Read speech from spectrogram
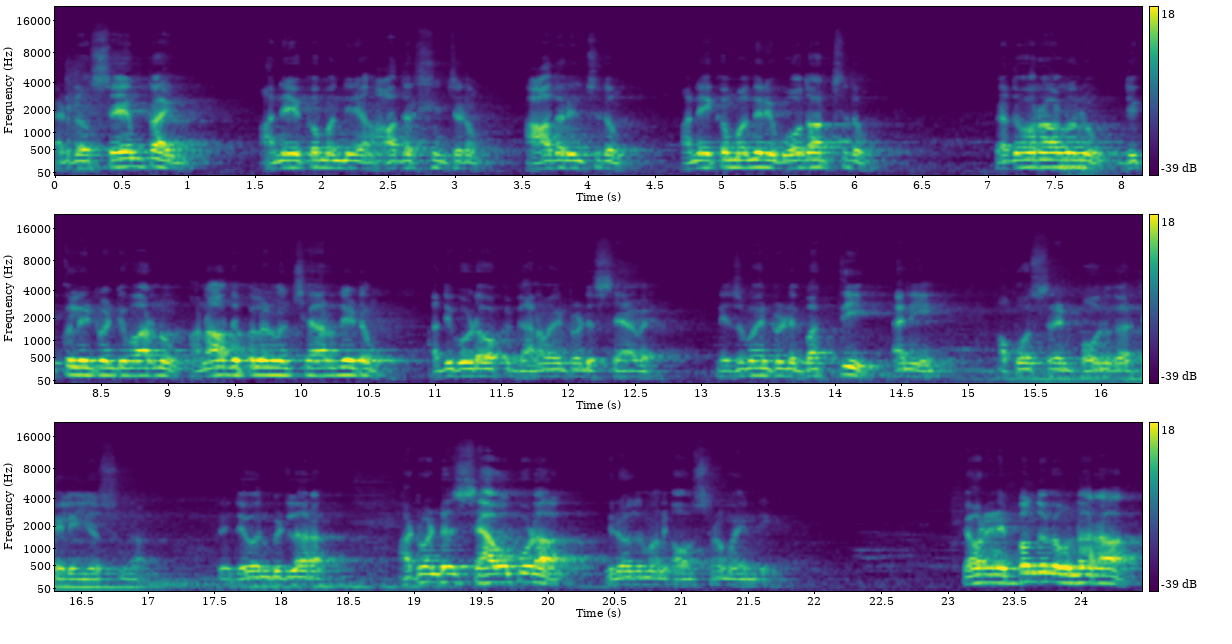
అట్ ద సేమ్ టైం అనేక మందిని ఆదర్శించడం ఆదరించడం అనేక మందిని ఓదార్చడం పెదవరాలను దిక్కులేటువంటి వారిను అనాథ పిల్లలను చేరదీయటం అది కూడా ఒక ఘనమైనటువంటి సేవే నిజమైనటువంటి భక్తి అని అపోసరైన పౌలు గారు తెలియజేస్తున్నారు. దేవుని బిడ్లారా అటువంటి సేవ కూడా ఈరోజు మనకు అవసరమైంది. ఎవరైనా ఇబ్బందుల్లో ఉన్నారా?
